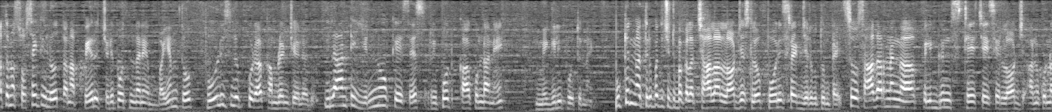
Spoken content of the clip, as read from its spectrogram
అతను సొసైటీలో తన పేరు చెడిపోతుందనే భయంతో పోలీసులకు కూడా కంప్లైంట్ చేయలేదు. ఇలాంటి ఎన్నో కేసెస్ రిపోర్ట్ కాకుండానే మిగిలిపోతున్నాయి. ముఖ్యంగా తిరుపతి చుట్టుపక్కల చాలా లాడ్జెస్లో పోలీస్ రైడ్ జరుగుతుంటాయి. సో సాధారణంగా పిలిగ్రిమ్స్ స్టే చేసే లాడ్జ్ అనుకున్న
